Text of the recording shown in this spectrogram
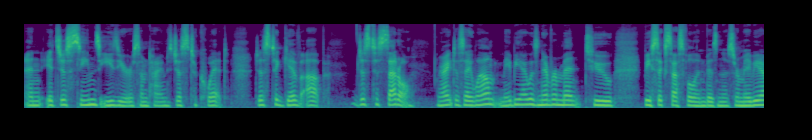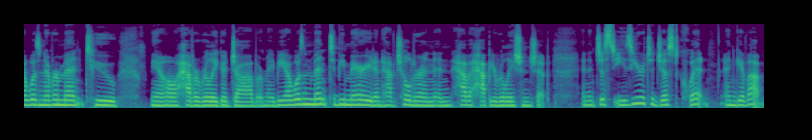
and it just seems easier sometimes just to quit, just to give up, just to settle, right? To say, well, maybe I was never meant to be successful in business, or maybe I was never meant to, you know, have a really good job, or maybe I wasn't meant to be married and have children and have a happy relationship. And it's just easier to just quit and give up.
